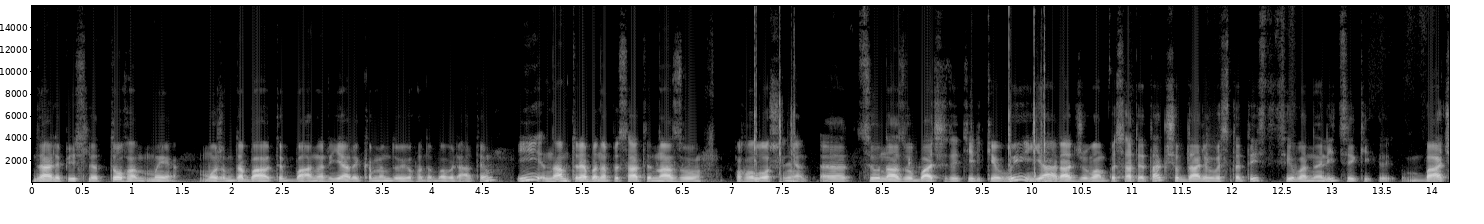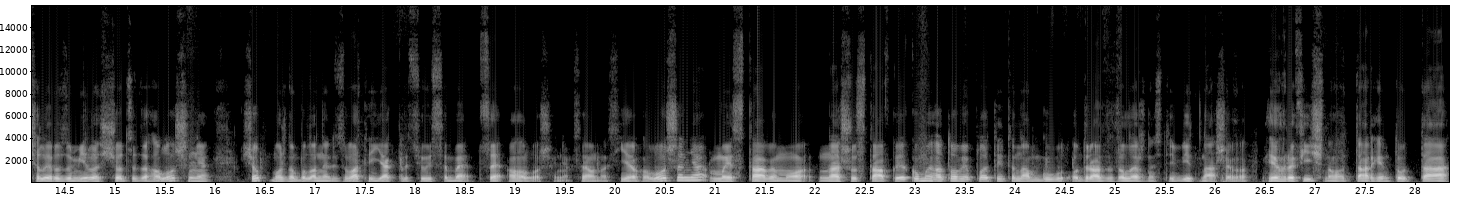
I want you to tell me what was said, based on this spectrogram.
Далі, після того, ми можемо додати банер. Я рекомендую його додати. І нам треба написати назву оголошення. Е, Цю назву бачите тільки ви. Я раджу вам писати так, щоб далі ви статистиці, в аналітиці бачили, розуміли, що це за оголошення, щоб можна було аналізувати, як працює себе це оголошення. Це у нас є оголошення. Ми ставимо нашу ставку, яку ми готові платити. Нам Google одразу в залежності від нашого географічного таргету та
